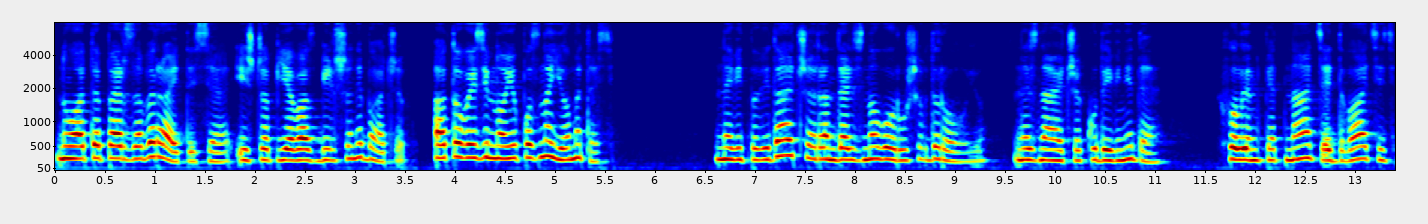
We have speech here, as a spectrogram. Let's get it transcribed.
Ну, а тепер забирайтеся, і щоб я вас більше не бачив, а то ви зі мною познайомитесь. Не відповідаючи, Рандель знову рушив дорогою, не знаючи, куди він іде. Хвилин 15-20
